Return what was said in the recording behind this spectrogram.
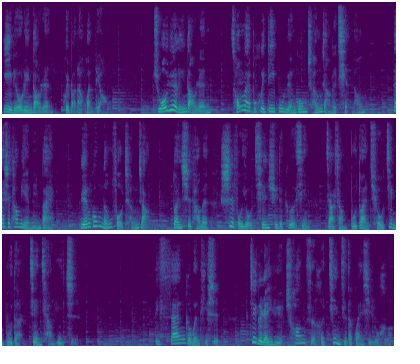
一流领导人会把他换掉。卓越领导人从来不会低估员工成长的潜能，但是他们也明白，员工能否成长，端视他们是否有谦虚的个性，加上不断求进步的坚强意志。第三个问题是，这个人与窗子和镜子的关系如何？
